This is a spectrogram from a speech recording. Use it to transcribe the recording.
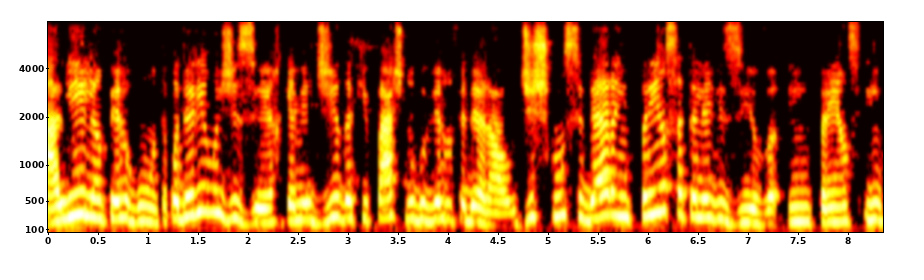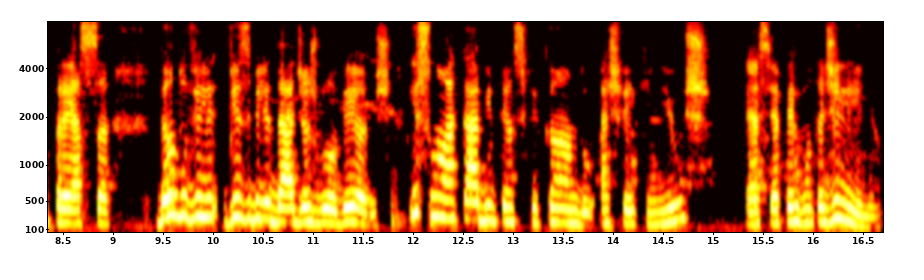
A Lilian pergunta: poderíamos dizer que, à medida que parte do governo federal desconsidera a imprensa televisiva e imprensa, impressa, dando visibilidade aos blogueiros, isso não acaba intensificando as fake news? Essa é a pergunta de Lilian.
